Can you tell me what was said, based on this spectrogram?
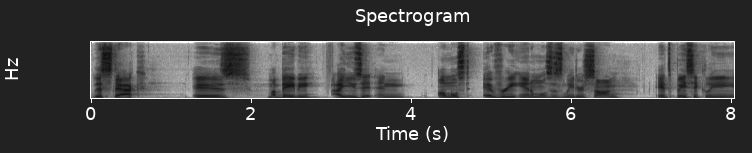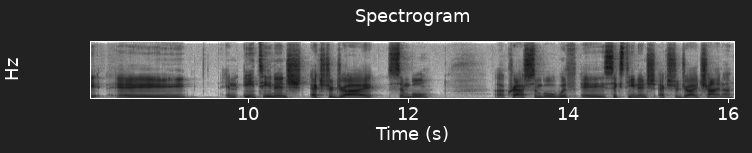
This stack is my baby. I use it in almost every Animals as Leaders song. It's basically a, an 18 inch extra dry cymbal, a crash cymbal with a 16 inch extra dry China.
